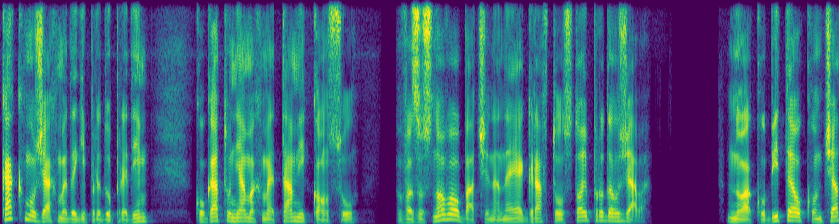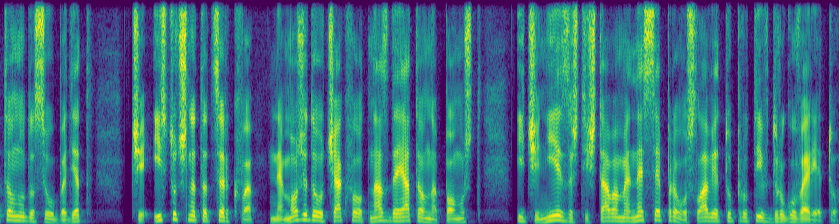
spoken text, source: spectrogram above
как можахме да ги предупредим, когато нямахме там и консул? Възоснова обаче на нея граф Толстой продължава. Но ако би те окончателно да се убедят, че източната църква не може да очаква от нас деятелна помощ и че ние защищаваме не се православието против друговерието,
